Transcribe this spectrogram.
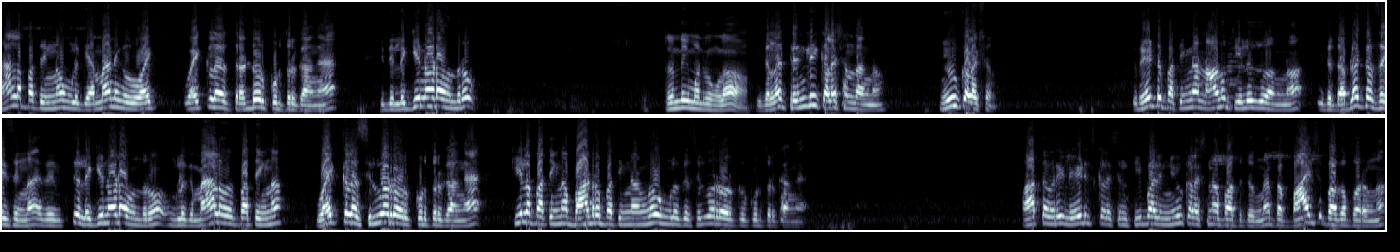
மேலே பார்த்தீங்கன்னா உங்களுக்கு எம்மானிங் white white colour thread work கொடுத்துருக்காங்க. இது லெக்கினோட வந்துடும் ட்ரெண்டிங் மாடலுங்களா இதெல்லாம் ட்ரெண்ட்லி கலெக்ஷன் தாங்கண்ணா. நியூ கலெக்ஷன் ரேட்டு பார்த்தீங்கன்னா நானூற்றி எழுபது வாங்கண்ணா இது டபுள் எக்ஸல் சைஸுங்கண்ணா இது வித் லெக்கினோட வந்துடும் உங்களுக்கு மேலே பார்த்தீங்கன்னா ஒயிட் கலர் சில்வர் ஒர்க் கொடுத்துருக்காங்க. கீழே பார்த்தீங்கன்னா பார்டர் பார்த்தீங்கன்னா உங்களுக்கு சில்வர் ஒர்க்கு கொடுத்துருக்காங்க. பார்த்த வரை லேடிஸ் கலெக்ஷன் தீபாவளி நியூ கலெக்ஷனாக பார்த்துட்டோங்கண்ணா. இப்போ பாய்ஸ் பார்க்க போகிறோங்கண்ணா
